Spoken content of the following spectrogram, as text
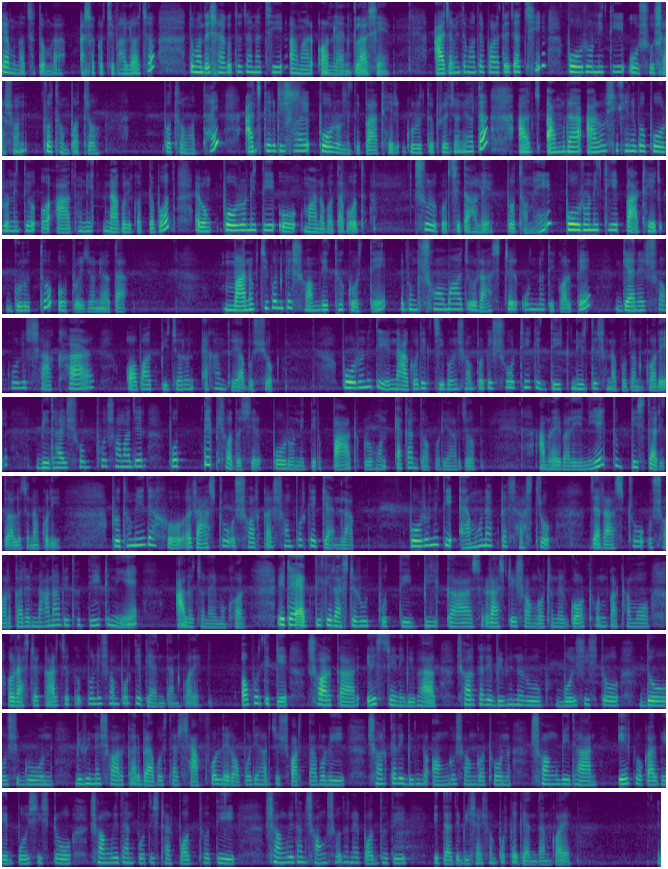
কেমন আছো তোমরা? আশা করছি ভালো আছো। তোমাদের স্বাগত জানাচ্ছি আমার অনলাইন ক্লাসে আজ আমি তোমাদের পড়াতে যাচ্ছি পৌরনীতি ও সুশাসন, প্রথম পত্র। প্রথম অধ্যায়, আজকের বিষয় পৌরনীতি পাঠের গুরুত্ব প্রয়োজনীয়তা। আজ আমরা আরও শিখে নেব পৌরনীতি ও আধুনিক নাগরিকত্ববোধ এবং পৌরনীতি ও মানবতাবোধ। শুরু করছি তাহলে প্রথমেই। পৌরনীতি, পাঠের গুরুত্ব ও প্রয়োজনীয়তা। মানব জীবনকে সমৃদ্ধ করতে এবং সমাজ ও রাষ্ট্রের উন্নতিকল্পে জ্ঞানের সকল শাখায় অবাধ বিচরণ একান্তই আবশ্যক। পৌরনীতি নাগরিক জীবন সম্পর্কে সঠিক দিক নির্দেশনা প্রদান করে। বিধায় সভ্য সমাজের প্রত্যেক সদস্যের পৌরনীতির পাঠ গ্রহণ একান্ত অপরিহার্য। আমরা এবার এ নিয়ে একটু বিস্তারিত আলোচনা করি। প্রথমেই দেখো, রাষ্ট্র ও সরকার সম্পর্কে জ্ঞান লাভ। পৌরনীতি এমন একটা শাস্ত্র যা রাষ্ট্র ও সরকারের নানাবিধ দিক নিয়ে আলোচনায় মুখর। এটা একদিকে রাষ্ট্রের উৎপত্তি, বিকাশ, রাষ্ট্রীয় সংগঠনের গঠন কাঠামো ও রাষ্ট্রের কার্যবলী সম্পর্কে জ্ঞান দান করে। অপরদিকে সরকার এর শ্রেণি বিভাগ, সরকারের বিভিন্ন রূপ, বৈশিষ্ট্য, দোষ, গুণ, বিভিন্ন সরকার ব্যবস্থার সাফল্যের অপরিহার্য শর্তাবলী, সরকারের বিভিন্ন অঙ্গ সংগঠন, সংবিধান, এর প্রকারভেদ, বৈশিষ্ট্য, সংবিধান প্রতিষ্ঠার পদ্ধতি, সংবিধান সংশোধনের পদ্ধতি ইত্যাদি বিষয় সম্পর্কে জ্ঞানদান করে।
